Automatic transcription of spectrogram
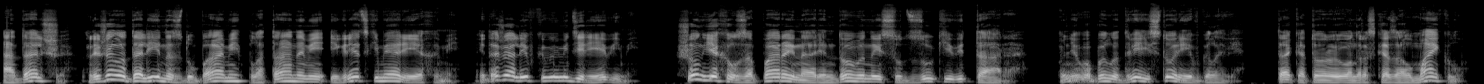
А дальше лежала долина с дубами, платанами и грецкими орехами, и даже оливковыми деревьями. Шон ехал за парой на арендованной Судзуки Витара, у него было две истории в голове. Та, которую он рассказал Майклу,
